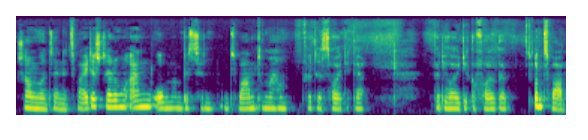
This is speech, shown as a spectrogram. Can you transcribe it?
Schauen wir uns eine zweite Stellung an, um ein bisschen uns warm zu machen für das heutige, für die heutige Folge. Und zwar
